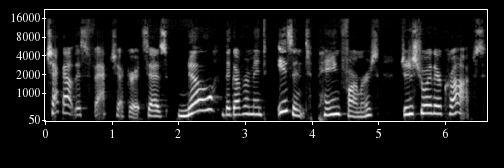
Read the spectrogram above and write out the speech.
check out this fact checker. It says, no, the government isn't paying farmers to destroy their crops.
